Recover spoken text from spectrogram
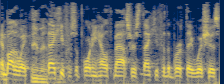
And by the way, Amen. thank you for supporting Health Masters. Thank you for the birthday wishes.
